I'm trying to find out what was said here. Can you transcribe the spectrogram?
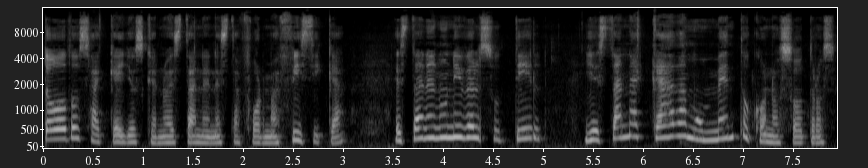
todos aquellos que no están en esta forma física están en un nivel sutil y están a cada momento con nosotros.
